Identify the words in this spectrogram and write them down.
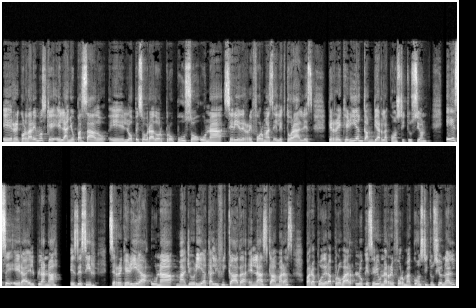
Eh, recordaremos que el año pasado eh, López Obrador propuso una serie de reformas electorales que requerían cambiar la constitución. Ese era el plan A. Es decir, se requería una mayoría calificada en las cámaras para poder aprobar lo que sería una reforma constitucional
